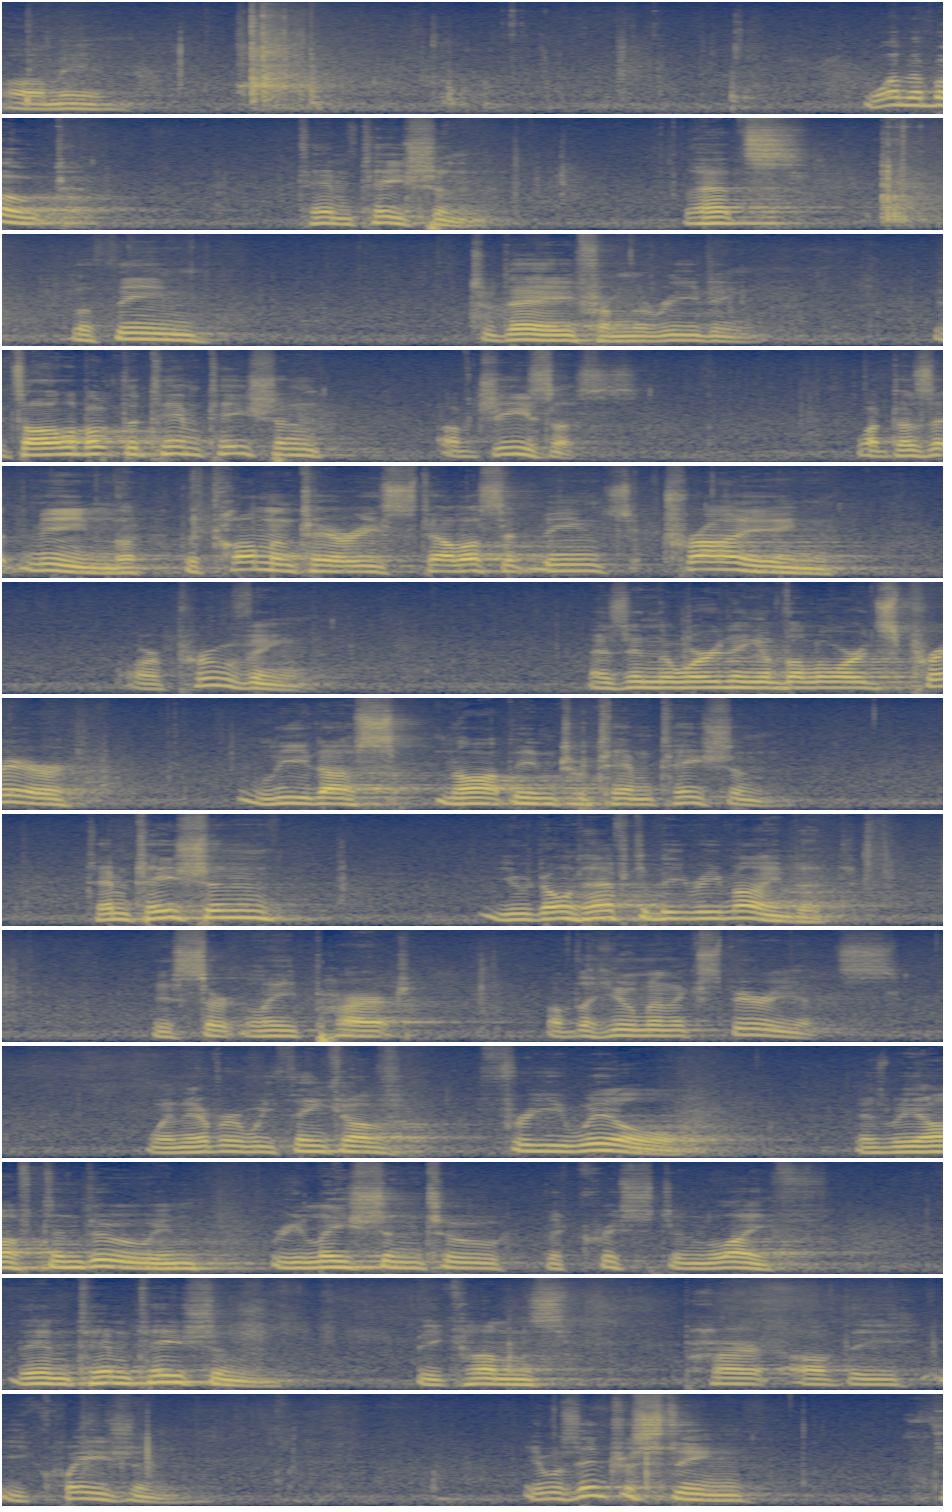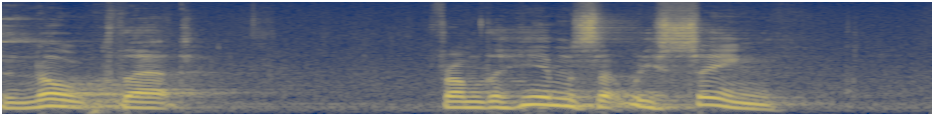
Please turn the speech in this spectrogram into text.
Amen. What about temptation? That's the theme today from the reading. It's all about the temptation of Jesus. What does it mean? The, the commentaries tell us it means trying or proving, as in the wording of the Lord's Prayer lead us not into temptation. Temptation, you don't have to be reminded, is certainly part of the human experience. Whenever we think of free will, as we often do in relation to the Christian life, then temptation becomes part of the equation. It was interesting to note that from the hymns that we sing,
